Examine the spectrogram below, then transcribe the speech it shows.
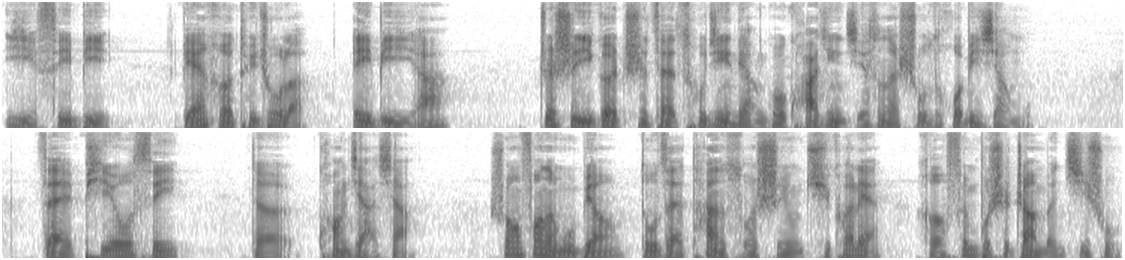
ECB 联合推出了 ABER 这是一个旨在促进两国跨境结算的数字货币项目。在 POC 的框架下，双方的目标都在探索使用区块链和分布式账本技术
